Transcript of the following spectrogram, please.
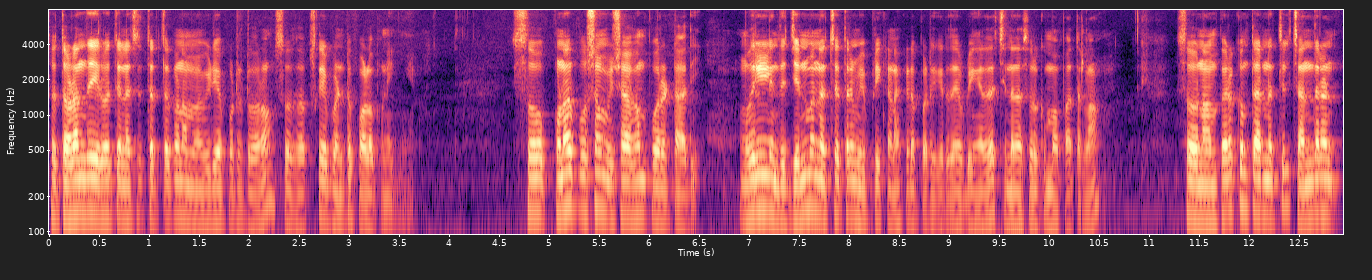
ஸோ தொடர்ந்து இருபத்தி நட்சத்திரத்துக்கும் நம்ம வீடியோ போட்டுட்டு வரோம். ஸோ சப்ஸ்கிரைப் பண்ணிட்டு ஃபாலோ பண்ணிக்கோங்க. ஸோ புனர்பூஷம் விசாகம் பூரட்டாதி. முதலில் இந்த ஜென்ம நட்சத்திரம் எப்படி கணக்கிடப்படுகிறது அப்படிங்கிறத சின்னதாக சுருக்கமாக பார்த்துடலாம். ஸோ நாம் பிறக்கும் தருணத்தில் சந்திரன்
